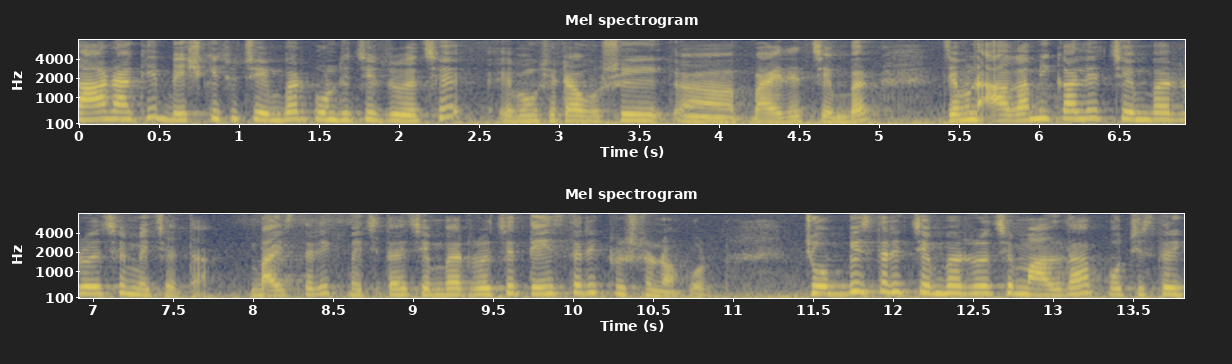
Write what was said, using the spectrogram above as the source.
তার আগে বেশ কিছু চেম্বার পণ্ডিতজির রয়েছে এবং সেটা অবশ্যই বাইরের চেম্বার। যেমন আগামীকালের চেম্বার রয়েছে মেচেতা, বাইশ তারিখ মেচেতায় চেম্বার রয়েছে, তেইশ তারিখ কৃষ্ণনগর, চব্বিশ তারিখ চেম্বার রয়েছে মালদা, পঁচিশ তারিখ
